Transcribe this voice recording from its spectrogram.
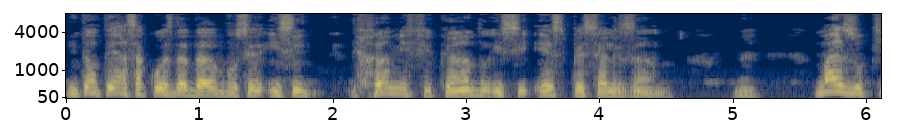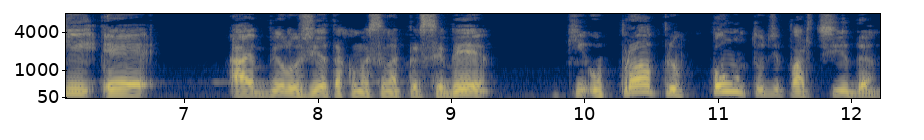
Então tem essa coisa da, da você ir se ramificando e se especializando. Né? Mas o que é, a biologia está começando a perceber que o próprio ponto de partida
